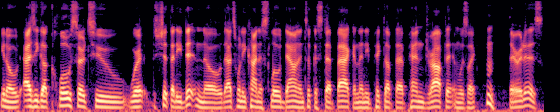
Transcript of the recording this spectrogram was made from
you know, as he got closer to where the shit that he didn't know, that's when he kind of slowed down and took a step back, and then he picked up that pen, dropped it, and was like, "Hmm, there it is."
